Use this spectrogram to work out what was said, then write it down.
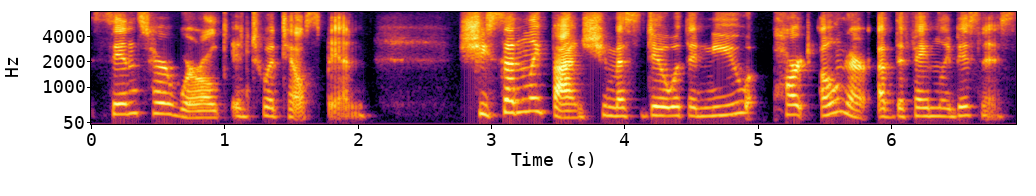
sends her world into a tailspin. She suddenly finds she must deal with a new part owner of the family business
